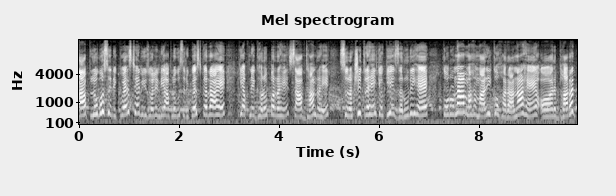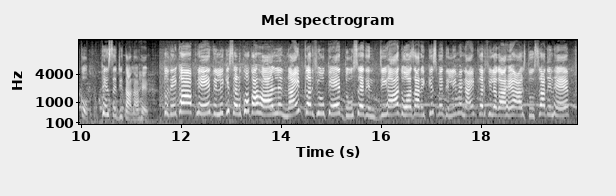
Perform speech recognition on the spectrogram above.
आप लोगों से रिक्वेस्ट है न्यूज़ वाल इंडिया आप लोगों से रिक्वेस्ट कर रहा है कि अपने घरों पर रहें, सावधान रहें, सुरक्षित रहें, क्योंकि ये ज़रूरी है, कोरोना महामारी को हराना है और भारत को फिर से जिताना है। तो देखा आपने, दिल्ली की सड़कों का हाल नाइट कर्फ्यू के दूसरे दिन। जी हाँ 2021 में दिल्ली में नाइट कर्फ्यू लगा है, आज दूसरा दिन है।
